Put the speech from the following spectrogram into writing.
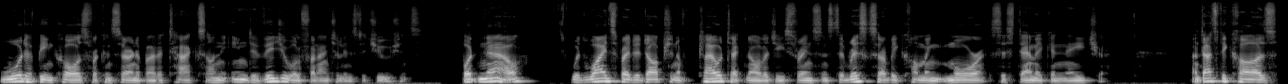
would have been cause for concern about attacks on individual financial institutions. But now, with widespread adoption of cloud technologies, for instance, the risks are becoming more systemic in nature. And that's because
